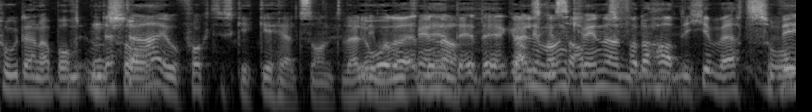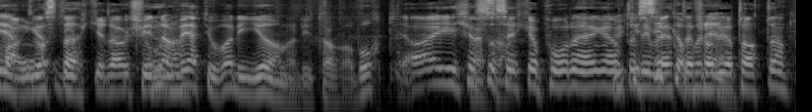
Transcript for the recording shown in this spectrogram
tok den aborten. Men dette så... er jo faktisk ikke helt sant. Veldig jo, mange kvinner, det, det, det er ganske sant, kvinner, for det hadde ikke vært så mange sterke reaksjoner. Kvinner vet jo hva de gjør når de tar abort. Ja, jeg er ikke så sikker på det, jeg, at de vet det før de har tatt den.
